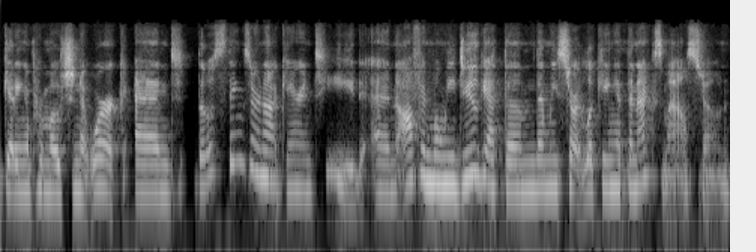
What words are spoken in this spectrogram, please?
getting a promotion at work. And those things are not guaranteed. And often when we do get them, then we start looking at the next milestone.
